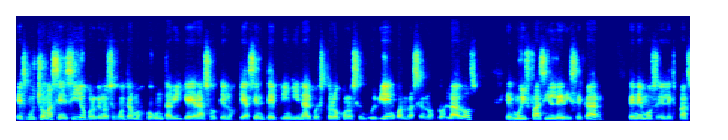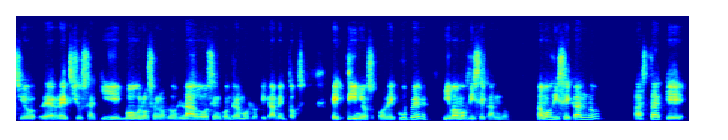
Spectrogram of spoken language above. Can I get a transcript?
es mucho más sencillo porque nos encontramos con un tabique graso que los que hacen TEP inguinal pues esto lo conocen muy bien cuando hacen los dos lados. Es muy fácil de disecar tenemos el espacio de Retsius aquí, Bogros en los dos lados, encontramos los ligamentos pectíneos o de Cooper y vamos disecando. Vamos disecando hasta que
